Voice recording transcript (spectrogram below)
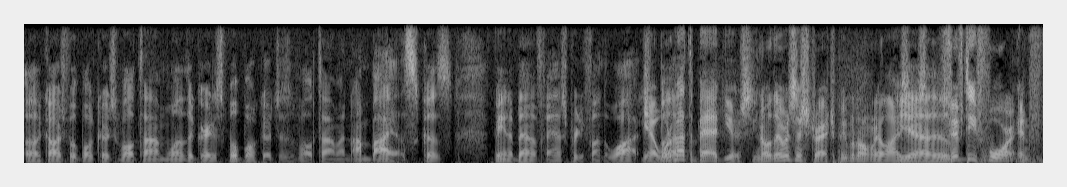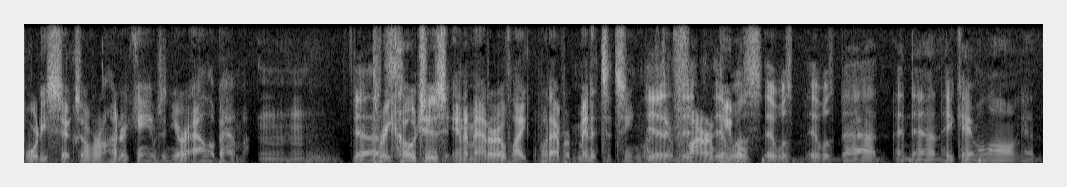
uh, college football coach of all time, one of the greatest football coaches of all time, and I'm biased because being a Bama fan is pretty fun to watch. Yeah, what about the bad years? You know, there was a stretch. People don't realize Yeah, this. it- 54 and 46 over 100 games, and you're Alabama. Mm-hmm. Yeah, Three coaches in a matter of like whatever minutes it seemed like yeah, they're it- firing it, people. was it was it was bad, and then he came along and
